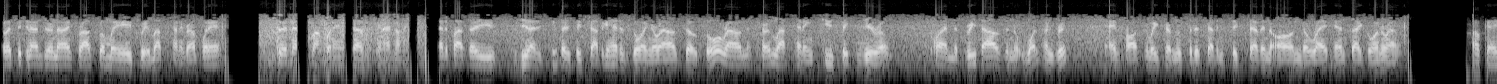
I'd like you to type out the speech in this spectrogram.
West 6909, cross runway 28 left, kind of ground point 8. Good, next ground point 8, uh, At 530, United 236, traffic ahead is going around, so go around, turn left heading 260, climb the 3100, and cross runway terminals for the 767 on the right hand side going around. Okay,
